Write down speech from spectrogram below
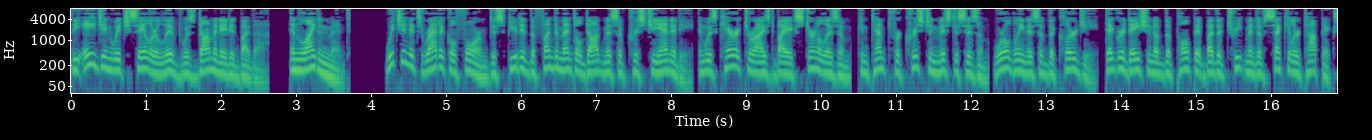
The age in which Sailer lived was dominated by the Enlightenment which in its radical form disputed the fundamental dogmas of Christianity, and was characterized by externalism, contempt for Christian mysticism, worldliness of the clergy, degradation of the pulpit by the treatment of secular topics,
